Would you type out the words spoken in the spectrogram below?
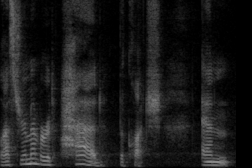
last year remembered, had the clutch. And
